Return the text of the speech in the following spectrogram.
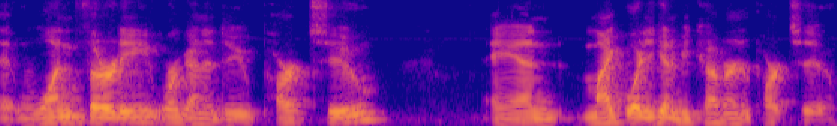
at 1:30, we're going to do part two. And Mike, what are you going to be covering in part two?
